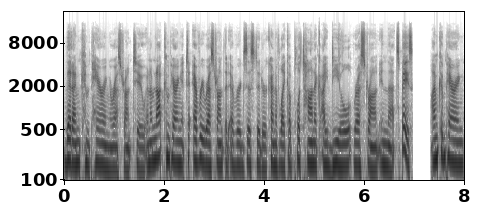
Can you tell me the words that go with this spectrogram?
that I'm comparing a restaurant to. And I'm not comparing it to every restaurant that ever existed or kind of like a platonic ideal restaurant in that space. I'm comparing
